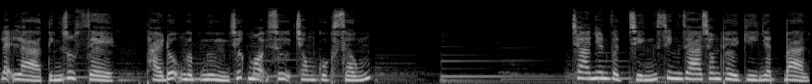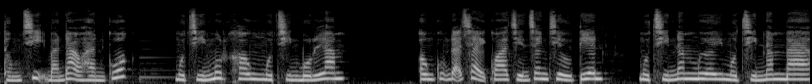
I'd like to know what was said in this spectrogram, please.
lại là tính rụt rè, thái độ ngập ngừng trước mọi sự trong cuộc sống. Cha nhân vật chính sinh ra trong thời kỳ Nhật Bản thống trị bán đảo Hàn Quốc 1910-1945. Ông cũng đã trải qua chiến tranh Triều Tiên 1950-1953.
